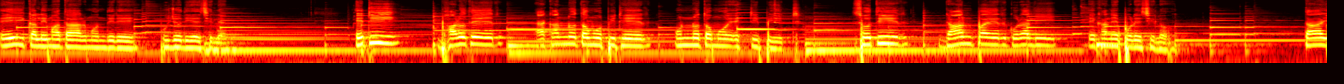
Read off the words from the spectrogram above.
এই কালীমাতার মন্দিরে পুজো দিয়েছিলেন। এটি ভারতের একান্নতম পীঠের অন্যতম একটি পীঠ। সতীর ডান পায়ের গোড়ালি এখানে পড়েছিল। তাই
